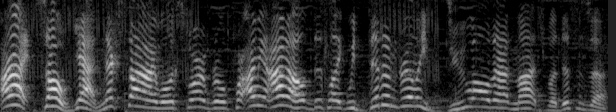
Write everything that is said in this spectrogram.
Alright, so, yeah, next time we'll explore Rogueport. I mean, I don't know, this, like, we didn't really do all that much, but this is a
